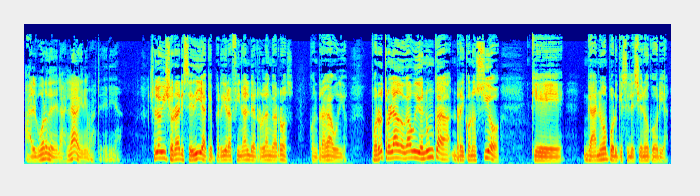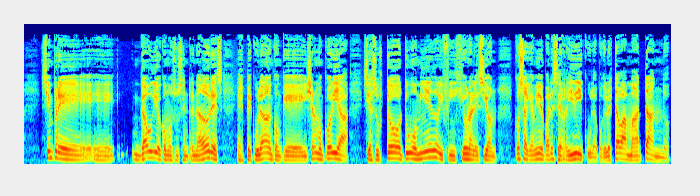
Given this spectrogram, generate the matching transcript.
al borde de las lágrimas, te diría. Yo lo vi llorar ese día que perdió la final del Roland Garros contra Gaudio. Por otro lado, Gaudio nunca reconoció que ganó porque se lesionó Coria. Siempre eh, Gaudio, como sus entrenadores, especulaban con que Guillermo Coria se asustó, tuvo miedo y fingió una lesión. Cosa que a mí me parece ridícula, porque lo estaba matando.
